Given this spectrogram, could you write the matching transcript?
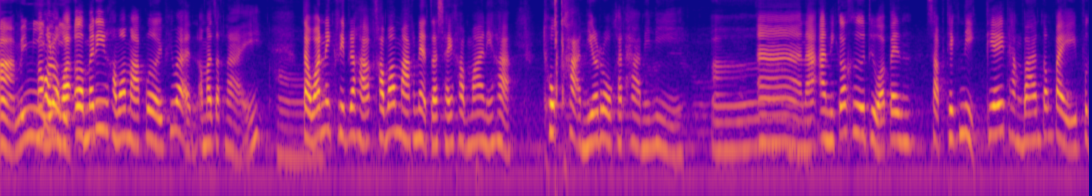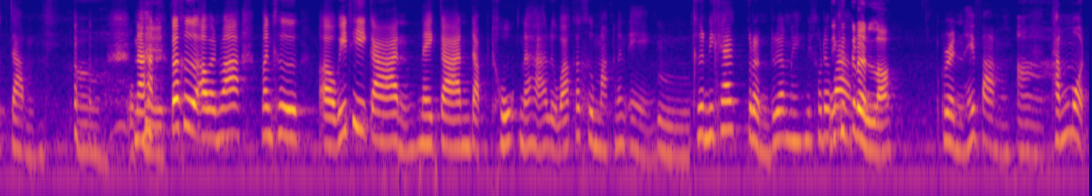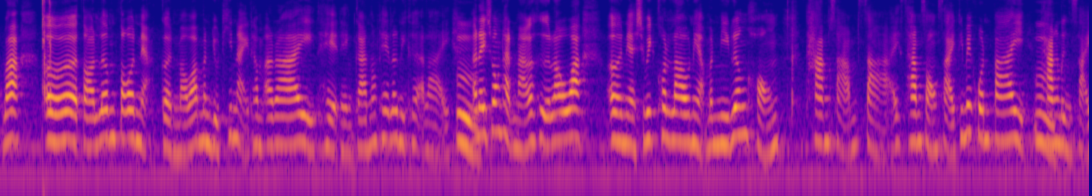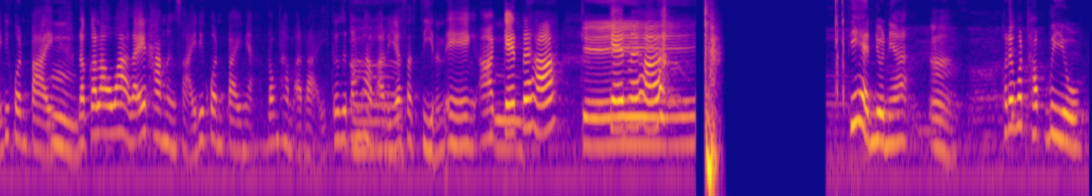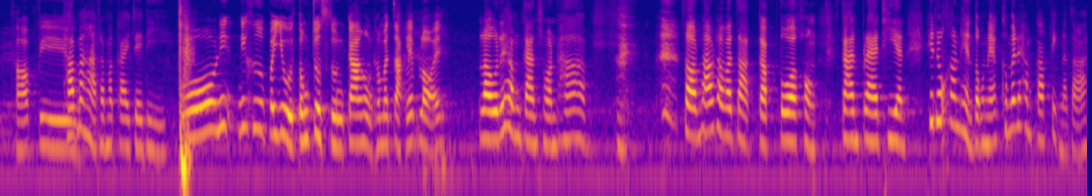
อ่าไม่มีบางคนบอกว่าไม่มีเออไม่ได้ยินคำว่ามาร์กเลยพี่แหวนเอามาจากไหนอ๋อแต่ว่าในคลิปนะคะคำว่ามาร์กเนี่ยจะใช้คำว่านี้ค่ะ ทุกขานิโรคทามินีอ่าอ่านะอันนี้ก็คือถือว่าเป็นศัพท์เทคนิคที่ให้ทางบ้านต้องไปฝึกจำอ่าโอ นะเคก็คือเอาเป็นว่ามันคือเออวิธีการในการดับทุกข์นะคะ หรือว่าก็คือมักนั่นเองอืมคือนี่แค่เกริ่นเรื่องนี้นี่เขาเรียกนี่ว่าคือเกริ่นเหรอ เกริ่นให้ฟังอ่าทั้งหมดว่า เออ ตอนเริ่มต้นเนี่ย เกริดมาว่ามันอยู่ที่ไหนทำอะไรเหตุแห่งการต้องเทศเรื่องนี้คืออะไรอืมแล้วในช่วงถัดมาก็คือเล่าว่าเออเนี่ยชีวิตคนเราเนี่ยมันมีเรื่องของทางสามสายทางสองสายที่ไม่ควรไป ทางหนึ่งสายที่ควรไปอืมแล้วก็เล่าว่าแล้วไอ้ทางหนึ่งสายที่ควรไปเนี่ยต้องทำอะไร ก็คือต้องทำอ่าอริยสัจสี่นั่นเองอะอืมเก็ตไหมคะเกเกณฑ์ไหมคะที่เห็นอยู่เนี้ยอ่าเขาเรียกว่าท็อปวิว ท็อปวิวพระมหาธรรมกายเจดีย์โอ้นี่นี่คือไปอยู่ตรงจุดศูนย์กลางของธรรมจักรเรียบร้อย เราได้ทำการซ้อนภาพ ซ้อนภาพธรรมจักรกับตัวของการแปลเทียนที่ทุกคนเห็นตรงเนี้ยคือไม่ได้ทำกราฟิกนะจ๊ะ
